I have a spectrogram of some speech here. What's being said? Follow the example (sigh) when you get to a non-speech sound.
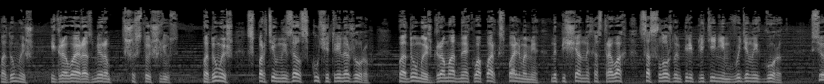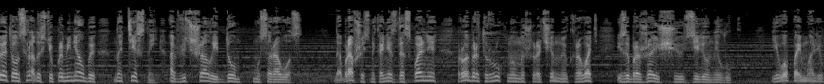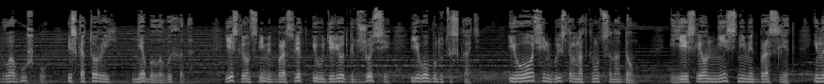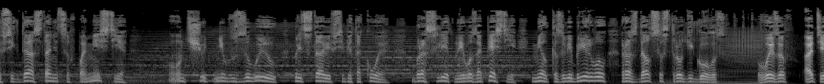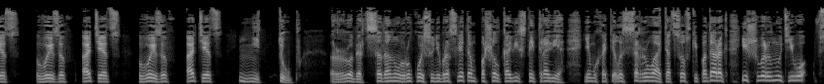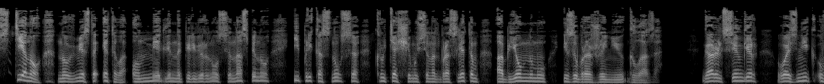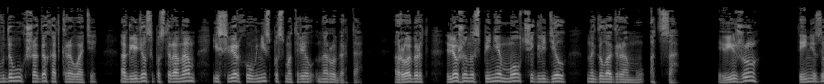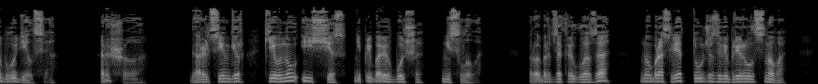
Подумаешь, игровая размером с шестой шлюз. Подумаешь, спортивный зал с кучей тренажеров. Подумаешь, громадный аквапарк с пальмами на песчаных островах со сложным переплетением водяных горок. Все это он с радостью променял бы на тесный, обветшалый дом-мусоровоз. Добравшись, наконец, до спальни, Роберт рухнул на широченную кровать, изображающую зеленый лук. Его поймали в ловушку, из которой не было выхода. Если он снимет браслет и удерет к Джосси, его будут искать. И очень быстро наткнуться на дом. Если он не снимет браслет и навсегда останется в поместье, он чуть не взвыл, представив себе такое — Браслет на его запястье мелко завибрировал, раздался строгий голос. «Вызов, отец! Вызов, отец! Вызов, отец!» «Не туп!» Роберт саданул рукой с унибраслетом по шелковистой траве. Ему хотелось сорвать отцовский подарок и швырнуть его в стену, но вместо этого он медленно перевернулся на спину и прикоснулся к крутящемуся над браслетом объемному изображению глаза. Гарольд Сингер возник в двух шагах от кровати, огляделся по сторонам и сверху вниз посмотрел на Роберта. Роберт, лежа на спине, молча глядел на голограмму отца. — Вижу, ты не заблудился. — Хорошо. Гарольд Сингер кивнул и исчез, не прибавив больше ни слова. Роберт закрыл глаза но браслет тут же завибрировал снова.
